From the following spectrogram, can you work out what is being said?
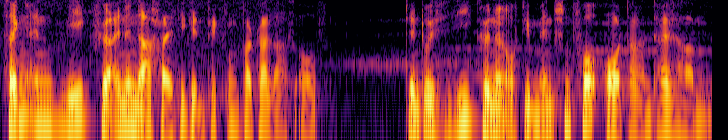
zeigen einen Weg für eine nachhaltige Entwicklung Bacalas auf. Denn durch sie können auch die Menschen vor Ort daran teilhaben.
